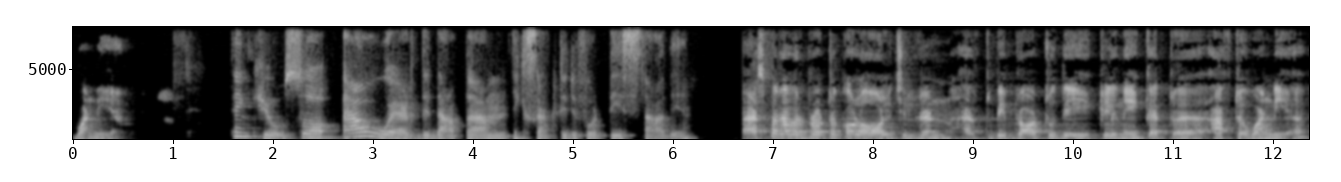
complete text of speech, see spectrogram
one year. Thank you. So, how were the data um, extracted for this study? As per our protocol, all children have to be brought to the clinic at, uh, after one year.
